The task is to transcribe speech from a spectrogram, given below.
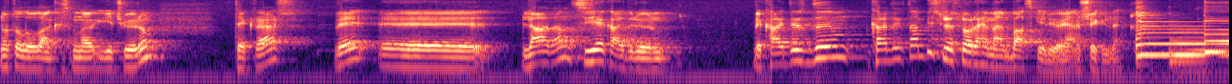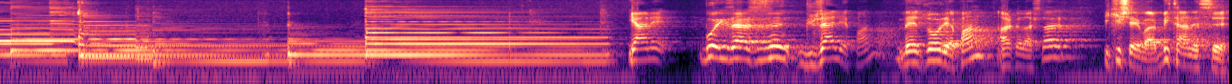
notalı olan kısmına geçiyorum. Tekrar ve e, la'dan si'ye kaydırıyorum. Ve kaydırdığım kaydırdıktan bir süre sonra hemen bas geliyor yani şu şekilde. Yani bu egzersizi güzel yapan ve zor yapan arkadaşlar iki şey var. Bir tanesi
